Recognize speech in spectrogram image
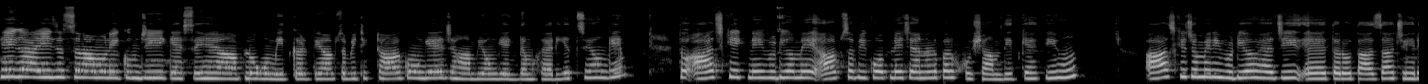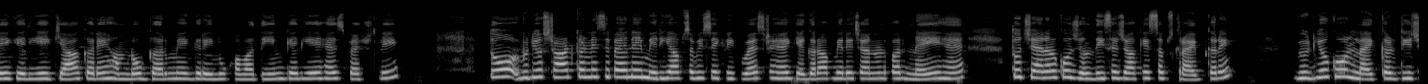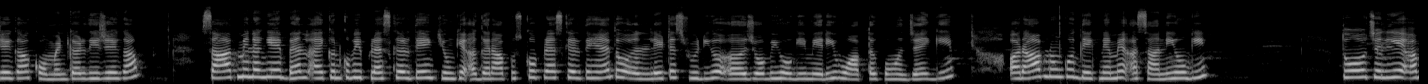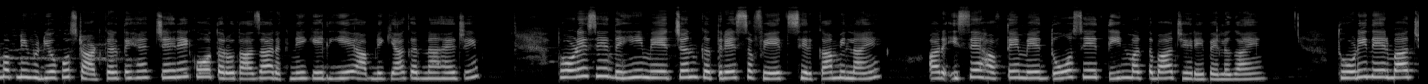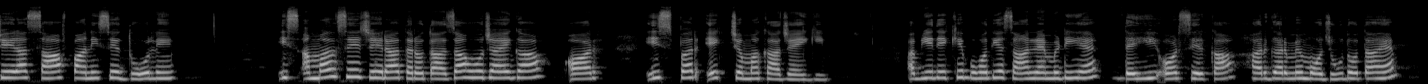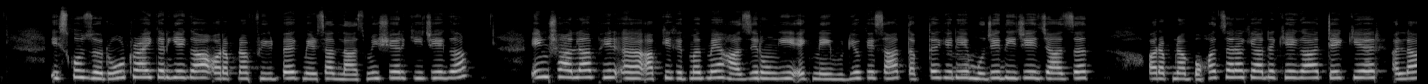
Hey guys अस्सलाम वालेकुम जी। कैसे हैं आप लोग? उम्मीद करती हूँ आप सभी ठीक ठाक होंगे, जहाँ भी होंगे एकदम खैरियत से होंगे। तो आज के एक नई वीडियो में आप सभी को अपने चैनल पर खुश आमदीद कहती हूँ। आज की जो मेरी वीडियो है जी तरोताज़ा चेहरे के लिए क्या करें? हम लोग घर में घरेलू ख़वातीन के लिए है स्पेशली तो वीडियो स्टार्ट करने से पहले मेरी आप सभी से एक रिक्वेस्ट है कि अगर आप मेरे चैनल पर नए हैं तो चैनल को जल्दी से जाके सब्सक्राइब करें। वीडियो को लाइक कर दीजिएगा कमेंट कर दीजिएगा। साथ में लगे बेल आइकन को भी प्रेस कर दें, क्योंकि अगर आप उसको प्रेस करते हैं तो लेटेस्ट वीडियो जो भी होगी मेरी, वो आप तक पहुँच जाएगी और आप लोगों को देखने में आसानी होगी। तो चलिए अब अपनी वीडियो को स्टार्ट करते हैं। चेहरे को तरोताज़ा रखने के लिए आपने क्या करना है जी? थोड़े से दही में चंद कतरे सफ़ेद सिरका मिलाएँ और इसे हफ़्ते में दो से तीन मरतबा चेहरे पर लगाएँ। थोड़ी देर बाद चेहरा साफ़ पानी से धो लें। इस अमल से चेहरा तरोताज़ा हो जाएगा और इस पर एक चमक आ जाएगी। अब ये देखिए, बहुत ही आसान रेमेडी है। दही और सिरका हर घर में मौजूद होता है। इसको ज़रूर ट्राई करिएगा और अपना फ़ीडबैक मेरे साथ लाजमी शेयर कीजिएगा। इन फिर आपकी खिदमत में हाज़िर होंगी एक नई वीडियो के साथ। तब तक के लिए मुझे दीजिए इजाज़त और अपना बहुत सारा ख्याल रखिएगा। टेक केयर अल्लाह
